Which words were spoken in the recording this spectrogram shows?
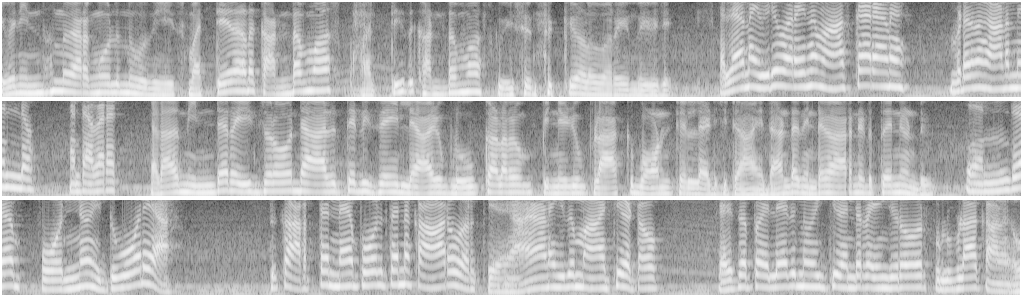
ഇവൻ ഇന്നൊന്നും ഇറങ്ങൂലെന്ന് തോന്നി. മറ്റേതാണ് കണ്ടം മാസ്ക്? മറ്റേത് കണ്ടം മാസ്ക്? ഗൈസ് എന്തൊക്കെയാണോ പറയുന്നത് ഇവർ? അല്ലാണ്ട് ഇവർ പറയുന്ന മാസ്കാരാണ്. ഇവിടെ കാണുന്നില്ലല്ലോ. എടാ നിന്റെ റേഞ്ച് റോവിന്റെ ആദ്യത്തെ ഡിസൈൻ ഇല്ല? ആ ഒരു ബ്ലൂ കളറും പിന്നെ ഒരു ബ്ലാക്ക് ബോണറ്റ് എല്ലാം അടിച്ചിട്ട്. ആ ഇതാണ്ട് നിന്റെ കാറിന്റെ അടുത്ത് തന്നെ ഉണ്ട്. എന്റെ പൊന്നോ ഇതുപോലെയാ? ഇത് കറക്റ്റ് എന്നെ പോലെ തന്നെ കാറ് വർക്ക് ചെയ്യാം. ഞാനാണ് ഇത് മാറ്റി കേട്ടോ ഗൈസ് അപ്പോൾ എല്ലാവരും നോക്കിയോ? എന്റെ റേഞ്ച് റോവർ ഫുൾ ബ്ലാക്ക് ആണ്. ഓ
